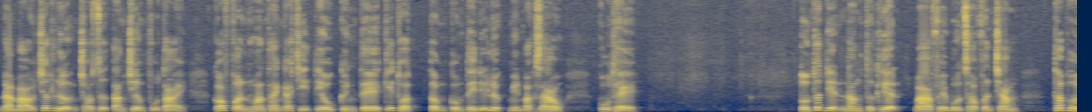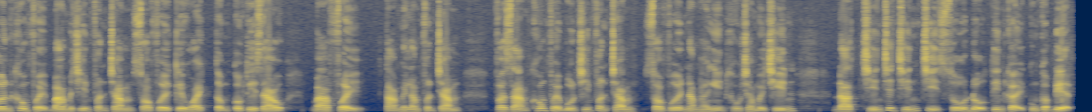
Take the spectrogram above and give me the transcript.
đảm bảo chất lượng cho sự tăng trưởng phụ tải, góp phần hoàn thành các chỉ tiêu kinh tế kỹ thuật Tổng công ty Điện lực miền Bắc giao. Cụ thể, tổn thất điện năng thực hiện 3,46%, thấp hơn 0,39% so với kế hoạch Tổng công ty giao 3,85% và giảm 0,49% so với năm 2019, đạt 9 trên 9 chỉ số độ tin cậy cung cấp điện.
